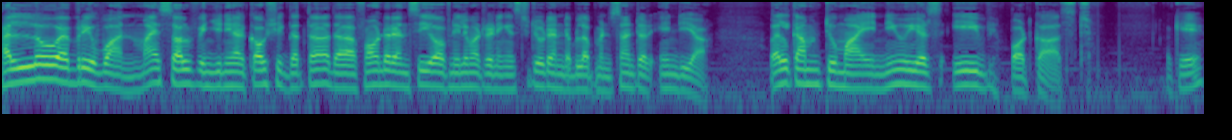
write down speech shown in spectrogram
Hello everyone, myself engineer Kaushik Datta, the founder and CEO of Nilima Training Institute and Development Center, India. Welcome to my New Year's Eve podcast. Okay,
